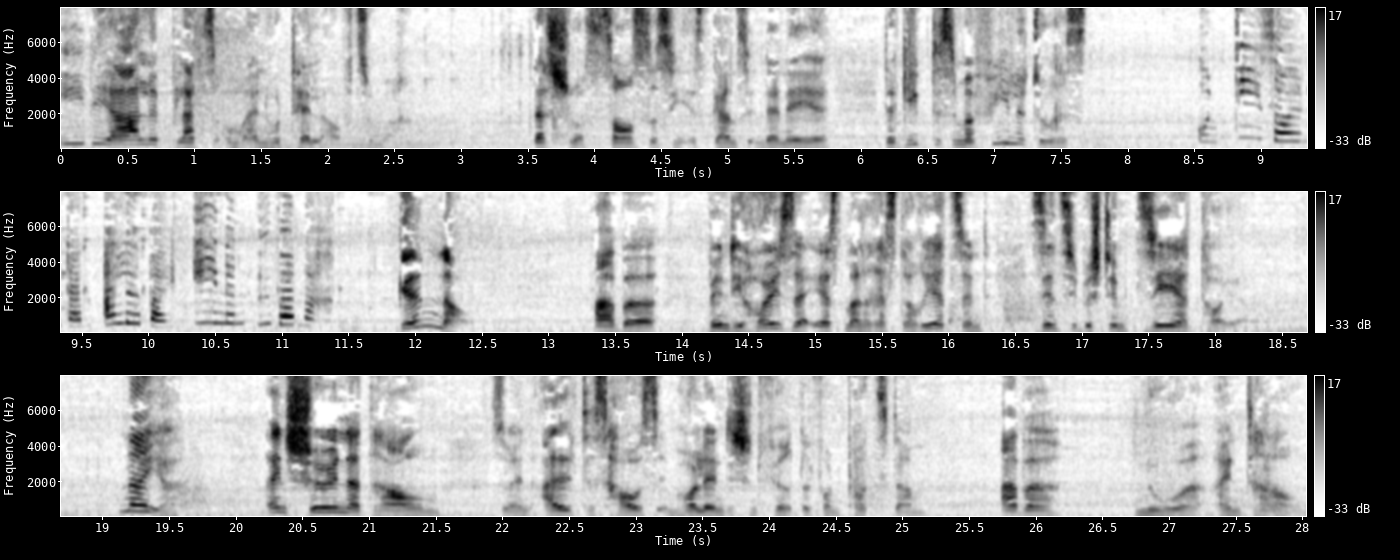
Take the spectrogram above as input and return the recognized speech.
ideale Platz, um ein Hotel aufzumachen. Das Schloss Sanssouci ist ganz in der Nähe. Da gibt es immer viele Touristen. Und die sollen dann alle bei Ihnen übernachten. Genau. Aber wenn die Häuser erstmal restauriert sind, sind sie bestimmt sehr teuer. Naja, ein schöner Traum, so ein altes Haus im holländischen Viertel von Potsdam. Aber nur ein Traum.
